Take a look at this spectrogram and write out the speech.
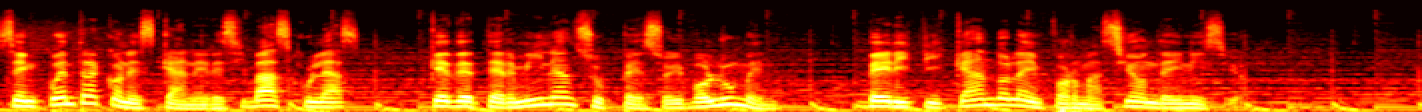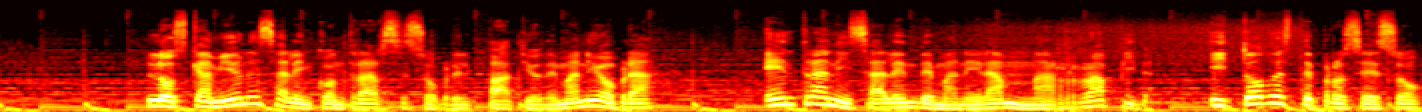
se encuentra con escáneres y básculas que determinan su peso y volumen, verificando la información de inicio. Los camiones al encontrarse sobre el patio de maniobra, entran y salen de manera más rápida, y todo este proceso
